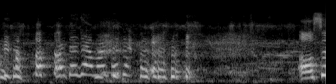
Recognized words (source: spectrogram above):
Write that down, write that down. Also,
